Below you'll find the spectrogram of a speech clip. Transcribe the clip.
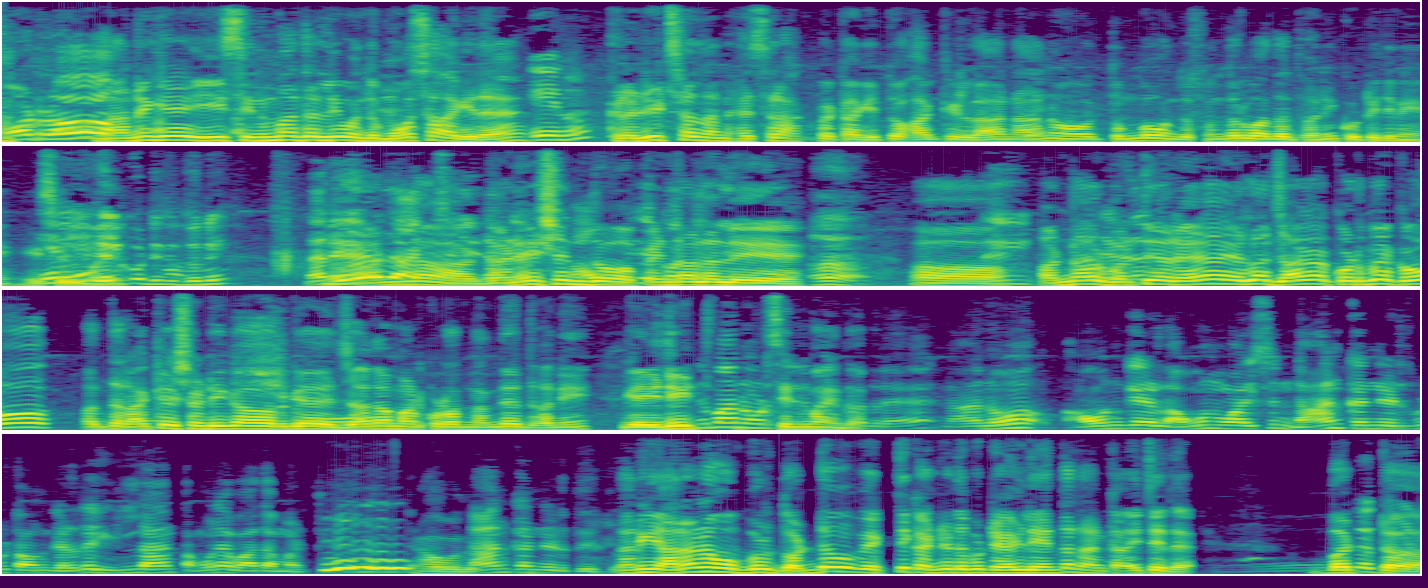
ನೋಡ್ರೋ. ನನಗೆ ಈ ಸಿನಿಮಾದಲ್ಲಿ ಒಂದು ಮೋಸ ಆಗಿದೆ. ಏನು? ಕ್ರೆಡಿಟ್ಸ್ ಅಲ್ಲಿ ನನ್ನ ಹೆಸರು ಹಾಕ್ಬೇಕಾಗಿತ್ತು ಹಾಕಿಲ್ಲ. ನಾನು ತುಂಬಾ ಒಂದು ಸುಂದರವಾದ ಧ್ವನಿ ಕೊಟ್ಟಿದ್ದೀನಿ ಈ ಸಿನಿಮಾ ಎಲ್ಲಿ ಕೊಟ್ಟಿದ್ದು ಧ್ವನಿ? ನಾನು ಅಣ್ಣ ಗಣೇಶಂದು ಪೆಂಡಾಲ್ ಅಲ್ಲಿ ಹಾ ಅಣ್ಣ ಅವ್ರು ಬರ್ತಿದಾರೆ ಎಲ್ಲ ಜಾಗ ಕೊಡ್ಬೇಕು ಅಂತ ರಾಕೇಶ್ ಅಡಿಗ ಅವ್ರಿಗೆ ಜಾಗ ಮಾಡ್ಕೊಡೋದು ನಂದೇ ಧ್ವನಿ. ಇಡೀ ಸಿನಿಮಾ ಸಿನಿಮಾ ಇಂದ. ನೋಡ್ತಿರ್ಬೇಕಾದ್ರೆ ನಾನು ಅವ್ನ್ಗೆ ಹೇಳ್ದೆ ಅವ್ನ ವಾಯ್ಸ್ ನಾನ್ ಕಂಡು ಹಿಡಿದ್ಬಿಟ್ಟು ಅವ್ನ್ ಹೇಳಿದ್ರೆ ಇಲ್ಲ ಅಂತ ಅವನೇ ವಾದ ಮಾಡ್ತೀನಿ ಹೌದು. ನಾನ್ ಕಂಡು ಹಿಡಿದಿದ್ದು. ನನಗೆ ಯಾರನ್ನ ಒಬ್ರು ದೊಡ್ಡ ವ್ಯಕ್ತಿ ಕಂಡಿಡ್ಬಿಟ್ಟು ಹೇಳಿ ಅಂತ ನಾನು ಕಾಯ್ತಿದ್ದೆ. ಬಟ್ ದೊಡ್ಡ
